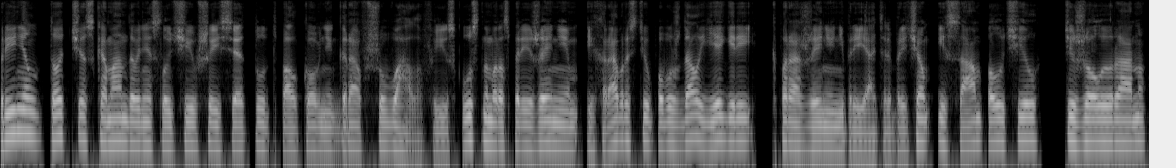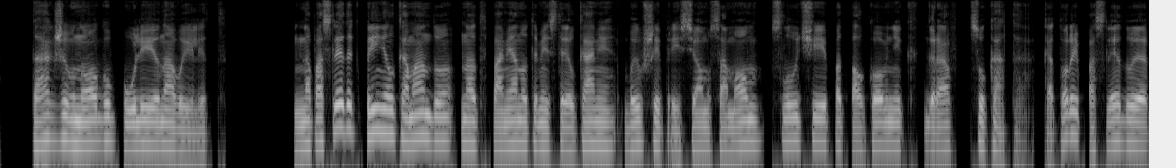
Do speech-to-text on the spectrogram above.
принял тотчас командование случившейся тут полковник граф Шувалов и искусным распоряжением и храбростью побуждал егерей к поражению неприятеля, причем и сам получил тяжелую рану, также в ногу пулею на вылет. Напоследок принял команду над помянутыми стрелками бывший при всем самом случае подполковник граф Цуката, который, последуя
